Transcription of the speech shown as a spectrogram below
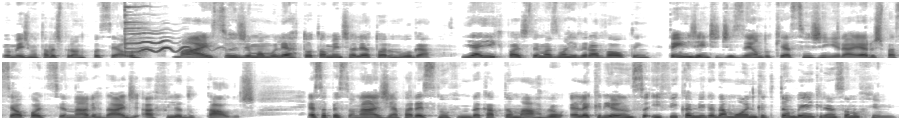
Eu mesma estava esperando que fosse ela. Mas surgiu uma mulher totalmente aleatória no lugar. E aí que pode ter mais uma reviravolta, hein? Tem gente dizendo que essa engenheira aeroespacial pode ser, na verdade, a filha do Talos. Essa personagem aparece no filme da Capitã Marvel, ela é criança e fica amiga da Mônica, que também é criança no filme.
